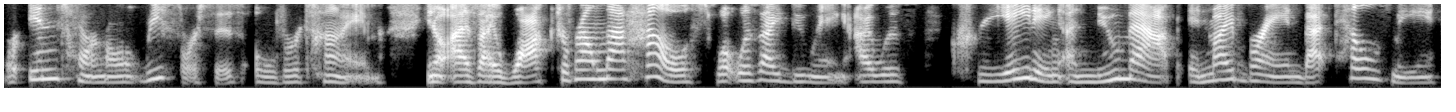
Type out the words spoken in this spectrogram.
or internal resources over time. You know, as I walked around that house, what was I doing? I was creating a new map in my brain that tells me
